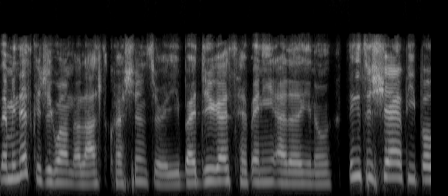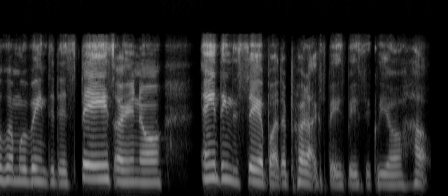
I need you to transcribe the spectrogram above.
I mean that's actually one of the last questions already. But do you guys have any other, you know, things to share people who are moving into this space, or you know, anything to say about the product space, basically, or how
